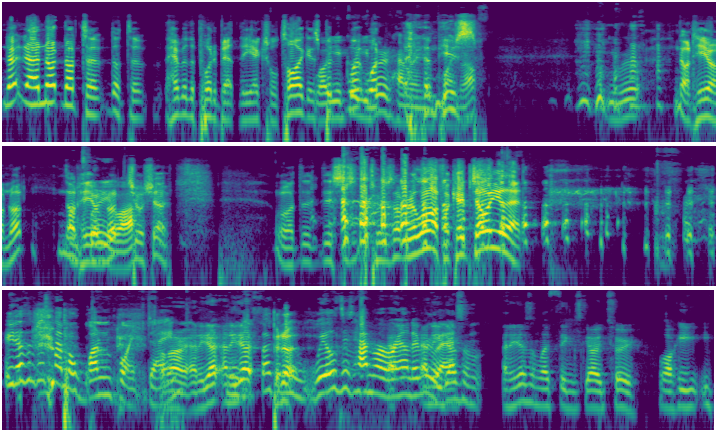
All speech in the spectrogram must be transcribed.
no, no, not not to not to hammer the point about the actual Tigers. well, but you're good, what, you're what good at hammering the point, amused- Ralph. You really, Not here, I'm not. Not I'm here, sure I'm not. are. It's your show. Well, this isn't, it's not real life. I keep telling you that. He doesn't just hammer one point, Dane. I know, and he don't, and he He don't, fucking But, uh, wheels his hammer around and everywhere. he doesn't, and he doesn't let things go too. Like he, he,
